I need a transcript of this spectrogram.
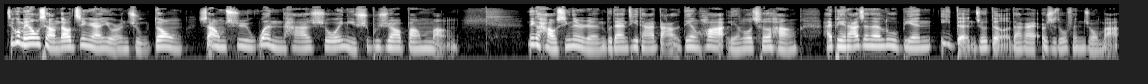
结果没有想到，竟然有人主动上去问他说：“你需不需要帮忙？”那个好心的人不但替他打了电话联络车行，还陪他站在路边一等就等了大概二十多分钟吧。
